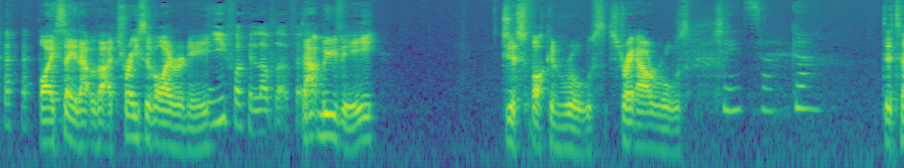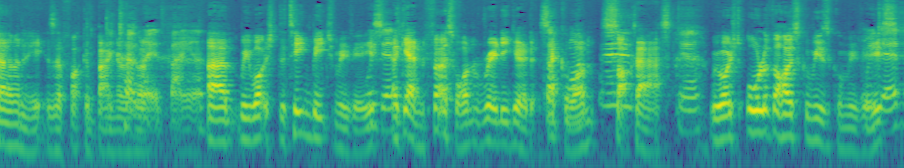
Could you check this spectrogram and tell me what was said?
I say that without a trace of irony. You fucking love that film. That movie just fucking rules. Straight out rules. She's a girl. Determinate is a fucking banger. as well. Terminator's banger. Um, we watched the Teen Beach movies. We did. Again, first one really good. Second, one, one, eh. sucks ass. Yeah. We watched all of the High School Musical movies. We did.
